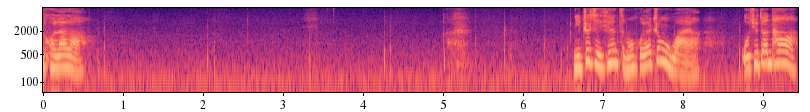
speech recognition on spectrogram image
你回来了，你这几天怎么回来这么晚啊？我去端汤啊。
